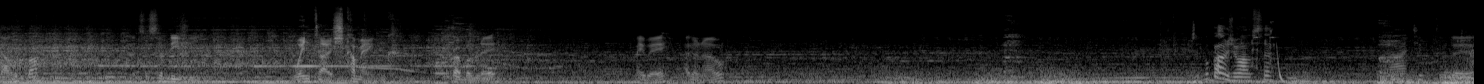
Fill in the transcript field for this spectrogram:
Dramatická hudba. Něco se blíží. Winter is coming. Probably. Maybe. I don't know. Předpokládám, že mám se vrátit tudy.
